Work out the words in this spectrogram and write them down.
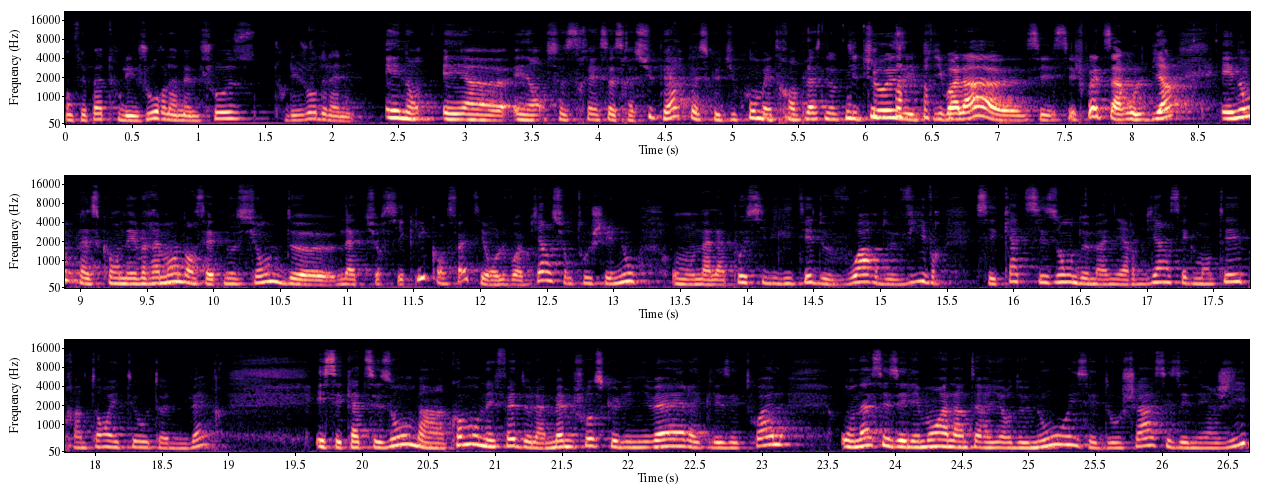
on fait pas tous les jours la même chose tous les jours de l'année. Et non, et, euh, et, non, ce serait, ce serait super parce que du coup on en place nos petites choses et puis voilà, euh, c'est chouette, ça roule bien. Et non, parce qu'on est vraiment dans cette notion de nature cyclique en fait, et on le voit bien surtout chez nous, on a la possibilité de voir, de vivre ces quatre saisons de manière bien segmentée, printemps, été, automne, hiver. Et ces quatre saisons, ben, comme on est fait de la même chose que l'univers et que les étoiles, on a ces éléments à l'intérieur de nous, et ces doshas, ces énergies,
